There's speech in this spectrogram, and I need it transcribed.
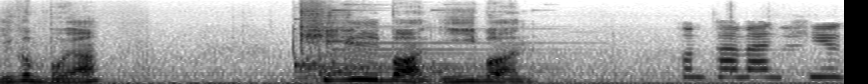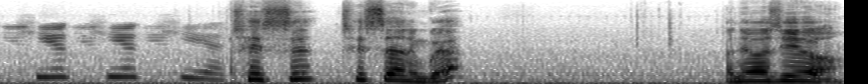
이건 뭐야? 키 1번, 2번. 홈파만 키읔 키읔 키읔 키읔 체스? 체스 하는 거야? 안녕하세요.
